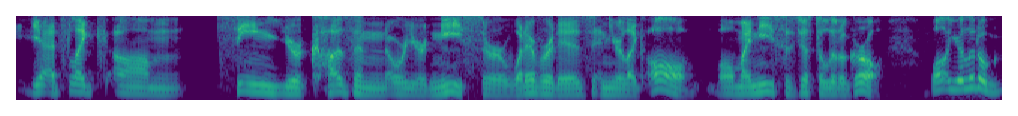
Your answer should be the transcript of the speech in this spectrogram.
yeah it's like um seeing your cousin or your niece or whatever it is and you're like oh well my niece is just a little girl well your little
